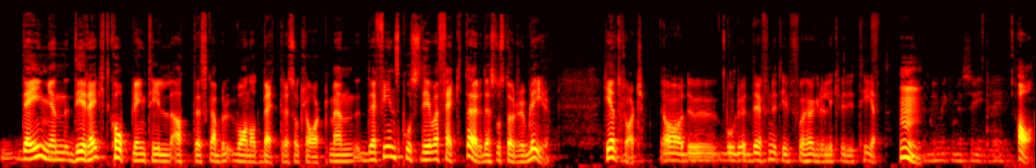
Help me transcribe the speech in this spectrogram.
det är ingen direkt koppling till att det ska vara något bättre såklart, men det finns positiva effekter desto större det blir. Helt klart. Ja, du borde definitivt få högre likviditet. Mm. Det blir mycket mer synlig. Ja,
